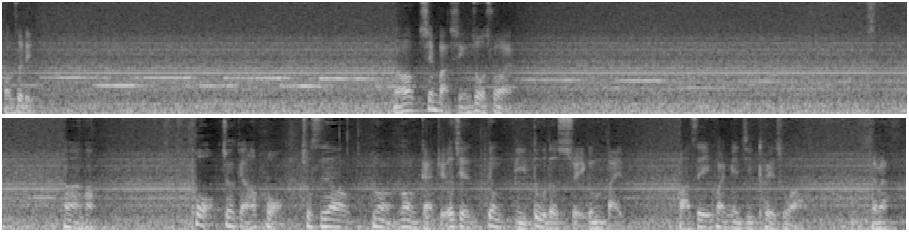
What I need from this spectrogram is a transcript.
从这里，然后先把形做出来。啊哈，破就给它破，就是要那种那种感觉，而且用笔肚的水跟白把这一块面积退出来，有没有？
